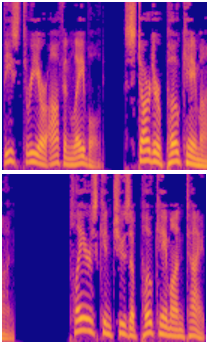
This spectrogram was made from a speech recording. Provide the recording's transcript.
These three are often labeled starter Pokémon. Players can choose a Pokémon type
